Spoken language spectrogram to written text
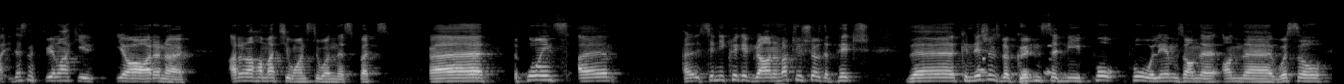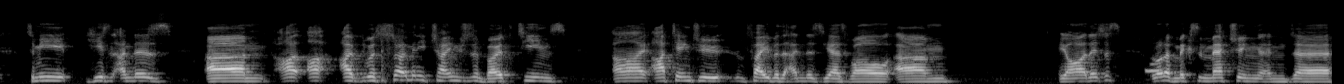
It doesn't feel like he, you know, I don't know. I don't know how much he wants to win this, but uh, the points, um, uh, Sydney Cricket Ground. I'm not too sure of the pitch. The conditions look good in Sydney. Paul, Paul Williams on the on the whistle. To me, he's an unders. Um, I, I, I, with so many changes in both teams, I, I tend to favour the unders here as well. Um, yeah, there's just a lot of mix and matching, and uh,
